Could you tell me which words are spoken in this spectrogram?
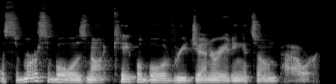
a submersible is not capable of regenerating its own power.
